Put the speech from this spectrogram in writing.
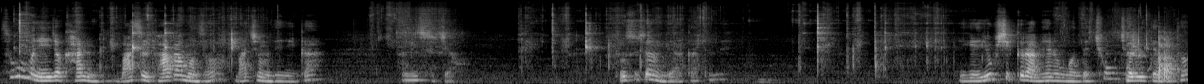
소금은 이제 간 맛을 봐가면서 맞추면 되니까 한 수저. 두 수저는 돼야 할것 같은데. 이게 60g 해놓은 건데 총 절일 때부터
